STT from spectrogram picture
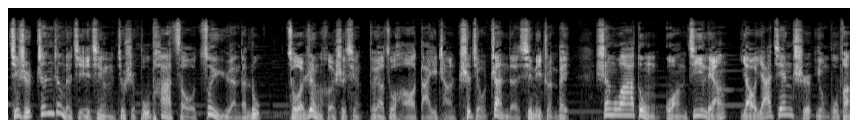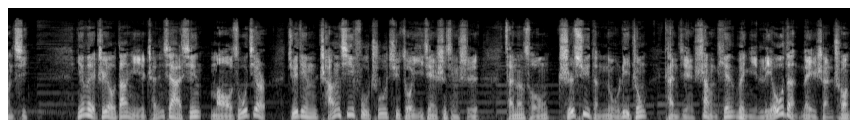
其实，真正的捷径就是不怕走最远的路，做任何事情都要做好打一场持久战的心理准备，深挖洞，广积粮，咬牙坚持，永不放弃。因为只有当你沉下心、卯足劲儿，决定长期付出去做一件事情时，才能从持续的努力中看见上天为你留的那扇窗。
